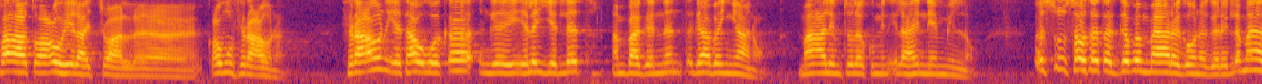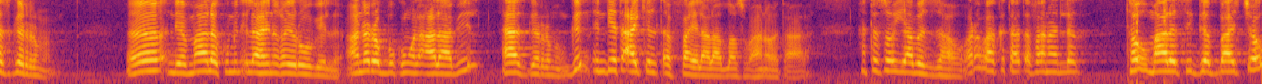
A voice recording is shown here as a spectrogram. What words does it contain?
ፈአጧዑህ ይላቸዋል። ቀውሙ ፊርአውንን ፊርአውን የታወቀ የለየለት አምባገነን ጥጋበኛ ነው። ማ አሊምቱ ለኩም ሚን ኢላህን የሚል ነው። እሱ ሰው ተጠገበ የማያረገው ነገር የለም አያስገርምም። ማለኩ ምን ኢላህን ገይሩሁ ቢል አነ ረቡኩም ልአላ ቢል አያስገርምም። ግን እንዴት አቂል ጠፋ ይላል አላ ስብን ወተላ አንተ ሰው እያበዛኸው አረባክ ታጠፋናለህ ተው ማለት ሲገባቸው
